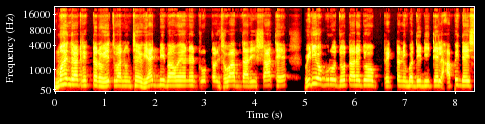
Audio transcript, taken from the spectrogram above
મહિન્દ્રા ટ્રેક્ટર વેચવાનું છે. વ્યાજબી ભાવે અને ટોટલ જવાબદારી સાથે વીડિયો પૂરો જોતા રહેજો. ટ્રેક્ટરની બધી ડિટેલ આપી દઈશ.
